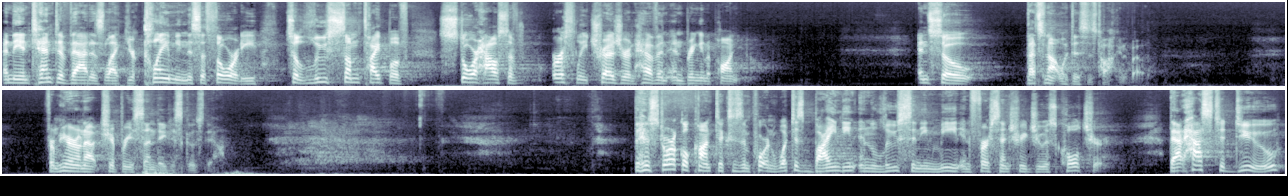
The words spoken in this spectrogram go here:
And the intent of that is like you're claiming this authority to loose some type of storehouse of earthly treasure in heaven and bring it upon you. And so that's not what this is talking about. From here on out, Chippery Sunday just goes down. The historical context is important. What does binding and loosening mean in first century Jewish culture? That has to do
